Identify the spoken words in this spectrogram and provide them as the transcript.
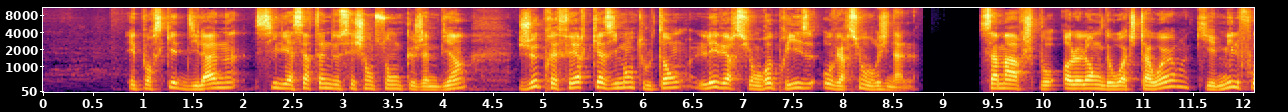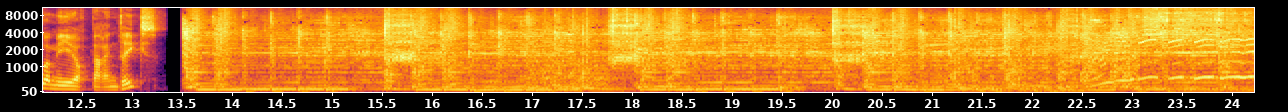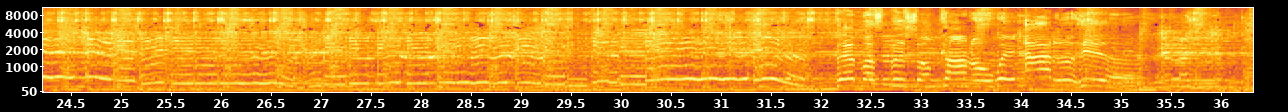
Et pour ce qui est de Dylan, s'il y a certaines de ses chansons que j'aime bien, je préfère quasiment tout le temps les versions reprises aux versions originales. Ça marche pour All Along the Watchtower, qui est mille fois meilleur par Hendrix, must be some kind of way out of here.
